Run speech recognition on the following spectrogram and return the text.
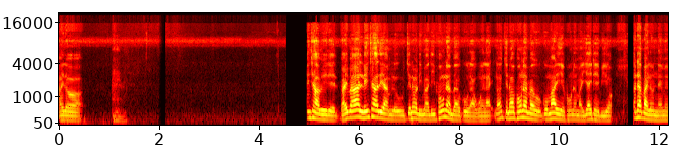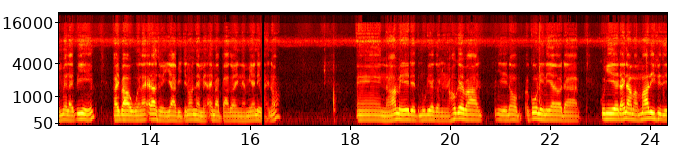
အဲ့တော့လင်းချပေးတယ်ဘိုင်ဘာလင်းချစရာမလိုဘူးကျွန်တော်ဒီမှာဒီဖုန်းနံပါတ်ကိုဒါဝင်လိုက်เนาะကျွန်တော်ဖုန်းနံပါတ်ကိုကိုမရီရဲ့ဖုန်းနံပါတ်ရိုက်ထည့်ပြီးတော့နောက်ထပ်ပိုင်းလို့နာမည်မဲ့လိုက်ပြီးရင်ဘိုင်ဘာကိုဝင်လိုက်အဲ့ဒါဆိုရင်ရပြီကျွန်တော်နာမည်အဲ့မှာပါသွားရင်နာမည်ကနေပါเนาะအင်းနားမေးတဲ့တမှုရကောင်နေဟုတ်ကဲ့ပါညီတော့အကိုအနေနဲ့ကတော့ဒါကုညီရဲ့အတိုင်းတာမှာမှားသည်ဖြစ်စေ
